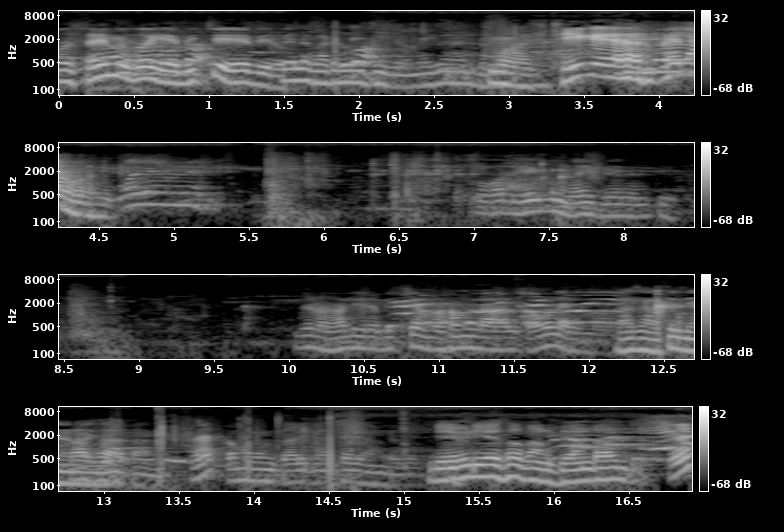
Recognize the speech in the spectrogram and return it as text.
और सही में वही है बिच्ची है बीरो पहले बटन ले थी मैं एक ठीक है यार पहले। और एकदम नहीं बेनती गलती जण हाली रे बिच्चा में हमला हाल कौन है। पास आते बेवड़ी ऐसा था ध्यान डाल हैं?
